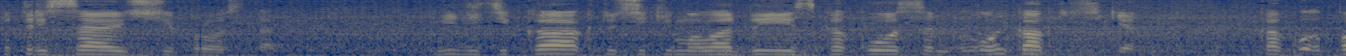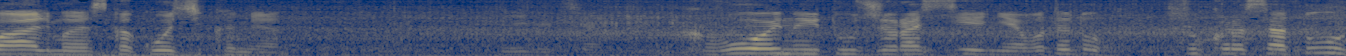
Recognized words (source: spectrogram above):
Потрясающие просто. Видите, кактусики молодые с кокосом. Ой, кактусики коко... пальмы с кокосиками. Видите? Хвойные тут же растения. Вот эту всю красоту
